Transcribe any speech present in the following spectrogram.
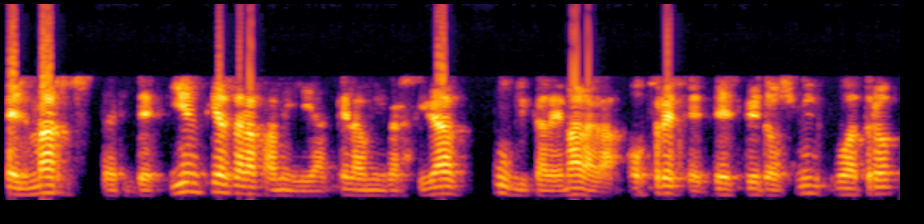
El máster de Ciencias de la Familia que la Universidad Pública de Málaga ofrece desde 2004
